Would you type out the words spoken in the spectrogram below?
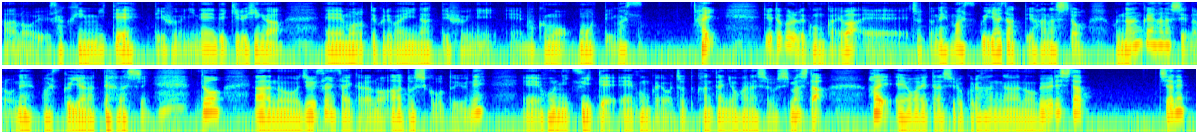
あの、作品見てっていう風にね、できる日が、えー、戻ってくればいいなっていう風に、え、僕も思っています。はい。というところで今回は、えー、ちょっとね、マスク嫌だっていう話と、これ何回話してんだろうね、マスク嫌だって話。と、あの、13歳からのアート思考というね、えー、本について、えー、今回はちょっと簡単にお話をしました。はい、えー、お相手は白黒ハンガーのベベでした。じゃあね。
